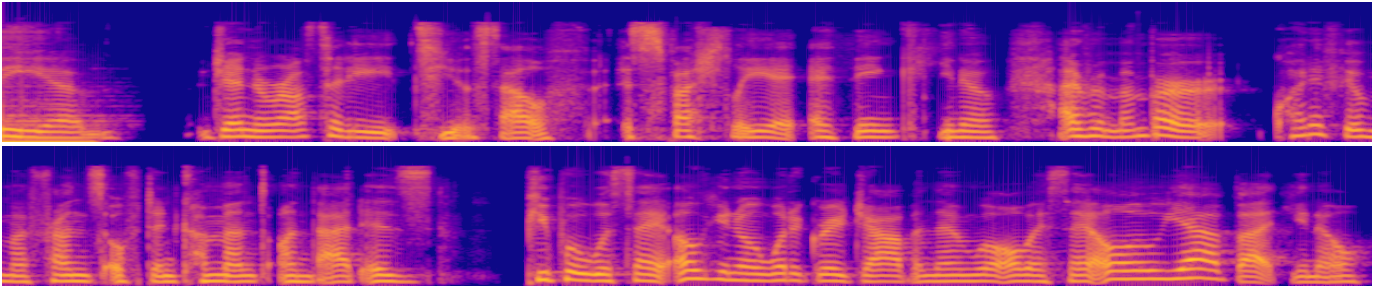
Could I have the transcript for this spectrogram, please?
The um, generosity to yourself, especially, I think you know. I remember quite a few of my friends often comment on that is people will say, Oh, you know, what a great job. And then we'll always say, Oh, yeah, but you know,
